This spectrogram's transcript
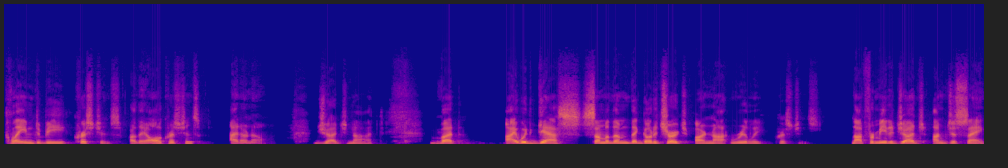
claim to be Christians. Are they all Christians? I don't know. Judge not. but I would guess some of them that go to church are not really Christians. Not for me to judge, I'm just saying.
